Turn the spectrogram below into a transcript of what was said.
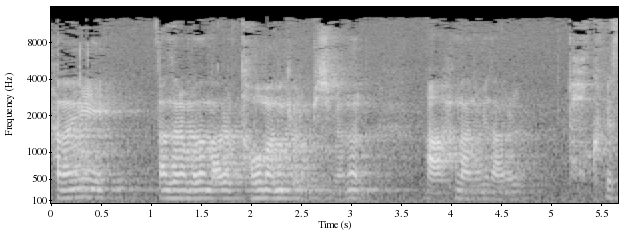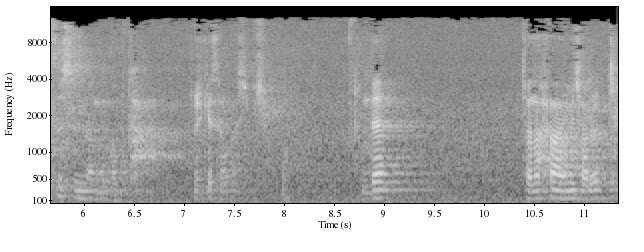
하나님이 딴 사람보다 나를 더 많이 괴롭히시면은 아 하나님이 나를 더 크게 쓰시는 것보다 이렇게 생각하십시오. 근데 저는 하나님이 저를 참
